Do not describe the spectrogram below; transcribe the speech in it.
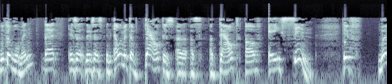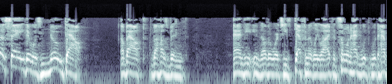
with a woman that is a there's a, an element of doubt. There's a, a, a doubt of a sin. If let us say there was no doubt about the husband and he, in other words, he's definitely alive, and someone had would, would have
